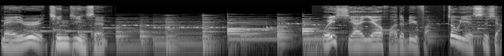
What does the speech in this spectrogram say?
每日亲近神，唯喜爱耶和华的律法，昼夜思想，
